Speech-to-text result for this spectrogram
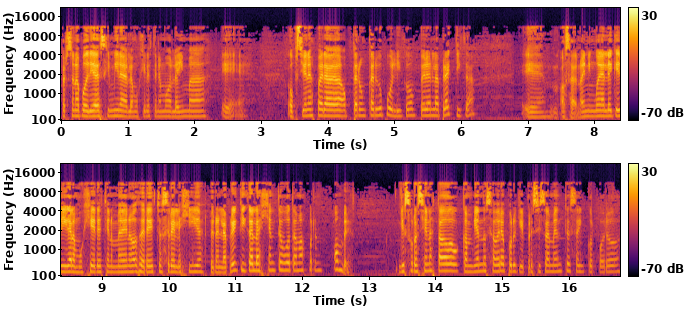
persona podría decir mira las mujeres tenemos las mismas eh, opciones para optar un cargo público pero en la práctica eh, o sea no hay ninguna ley que diga las mujeres tienen menos derechos a ser elegidas pero en la práctica la gente vota más por hombres. Y eso recién ha estado cambiándose ahora porque precisamente se incorporó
